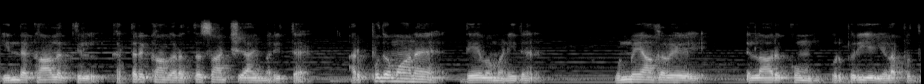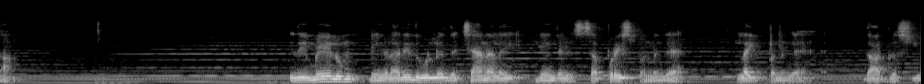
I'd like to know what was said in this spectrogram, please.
இந்த காலத்தில் கத்தருக்காக இரத்த சாட்சியாய் மறித்த அற்புதமான தேவ மனிதர். உண்மையாகவே எல்லாருக்கும் ஒரு பெரிய இழப்பு தான். இதை மேலும் நீங்கள் அறிந்து கொள்ள இந்த சேனலை நீங்கள் சர்ப்ரைஸ் பண்ணுங்க லைக் பண்ணுங்க. காட் பிளஸ் யூ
